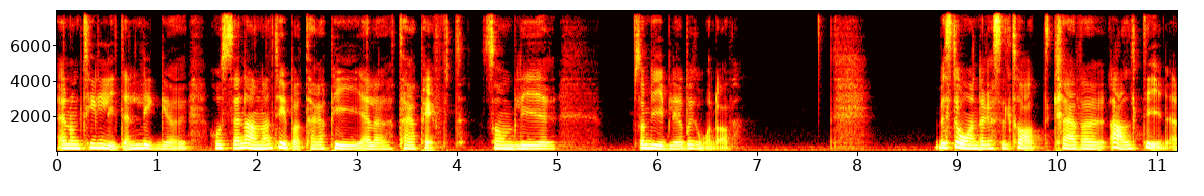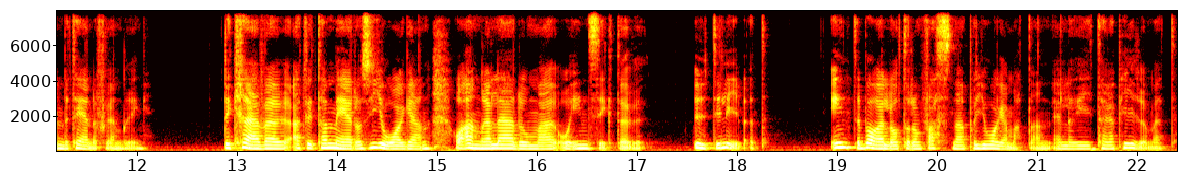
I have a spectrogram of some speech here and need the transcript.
än om tilliten ligger hos en annan typ av terapi eller terapeut som, blir, som vi blir beroende av. Bestående resultat kräver alltid en beteendeförändring. Det kräver att vi tar med oss yogan och andra lärdomar och insikter ut i livet. Inte bara låta dem fastna på yogamattan eller i terapirummet.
